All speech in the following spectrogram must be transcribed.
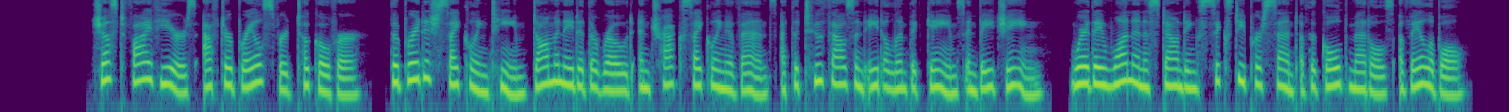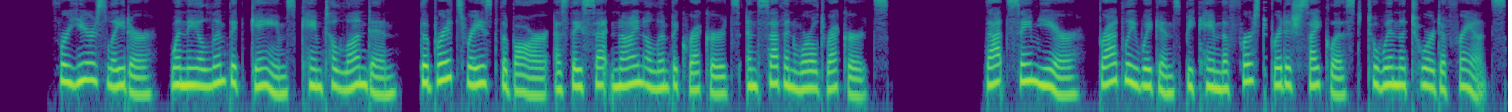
Just five years after Brailsford took over, the British cycling team dominated the road and track cycling events at the 2008 Olympic Games in Beijing, where they won an astounding 60% of the gold medals available. For years later, when the Olympic Games came to London, the Brits raised the bar as they set nine Olympic records and seven world records. That same year, Bradley Wiggins became the first British cyclist to win the Tour de France.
